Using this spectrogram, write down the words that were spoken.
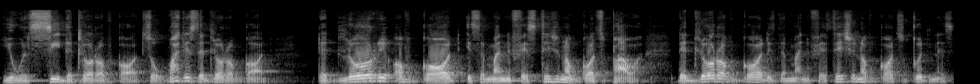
you will see the glory of God so what is the glory of God the glory of God is a manifestation of God's power The glory of God is the manifestation of God's goodness.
